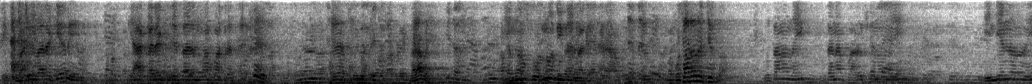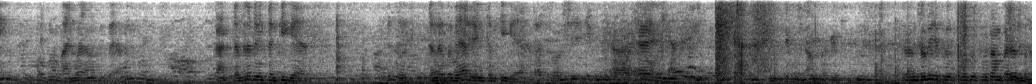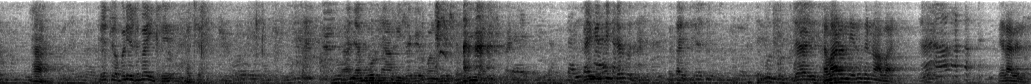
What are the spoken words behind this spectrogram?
એ વાળા કહે ને કે આ કરેક્ટ છે તારે પાછળ થાય છે. બરાબર? એમનો કોકનો અભિપ્રાય લાગે છે? પોતાનો નથી જોતો? પોતાનો નહીં પોતાના પાડોશીનો નહીં ઇન્ડિયનનો નહીં કોકનો ભાઈનો કારણ કે ચંદ્ર જોઈને ચમકી ગયા ચંદ્ર પર ગયા જોઈને ચમકી ગયા પ્રોગ્રામ કર્યો છે બધો હા એ ચોપડીઓ છપાઈ છે અચ્છા રાજા ના આપી શકે પણ જે બતાવી દે. જય તમારો નો આભાર પેલા વેલો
